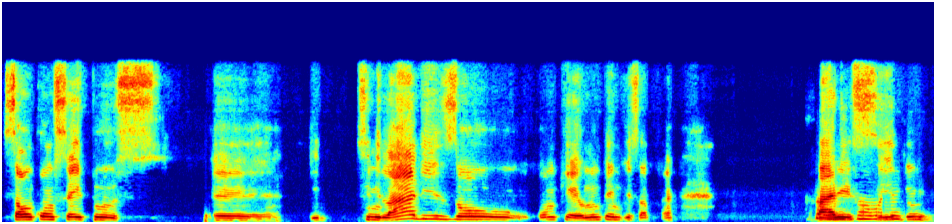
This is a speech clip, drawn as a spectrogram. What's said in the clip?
São conceitos é, similares ou como que é? Eu não entendi essa parte. Parecido. Então, a, gente,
